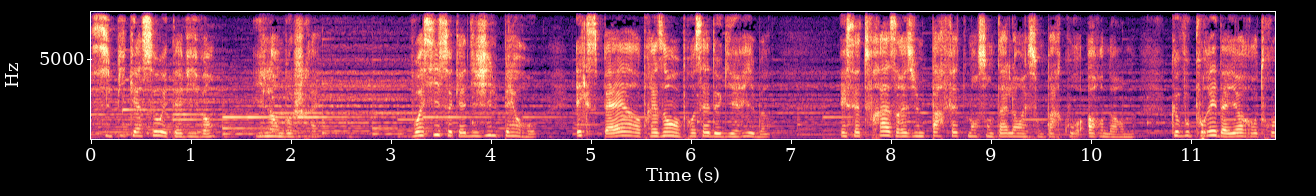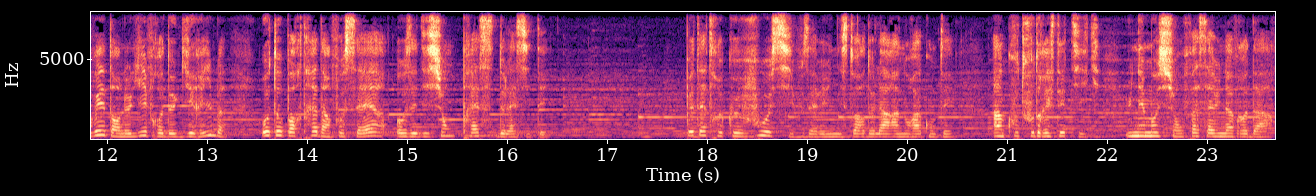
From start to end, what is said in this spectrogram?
Si Picasso était vivant, il l'embaucherait. Voici ce qu'a dit Gilles Perrault, expert présent au procès de Guirib. Et cette phrase résume parfaitement son talent et son parcours hors norme, que vous pourrez d'ailleurs retrouver dans le livre de Guirib, Autoportrait d'un faussaire, aux éditions Presse de la Cité. Peut-être que vous aussi vous avez une histoire de l'art à nous raconter, un coup de foudre esthétique, une émotion face à une œuvre d'art,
